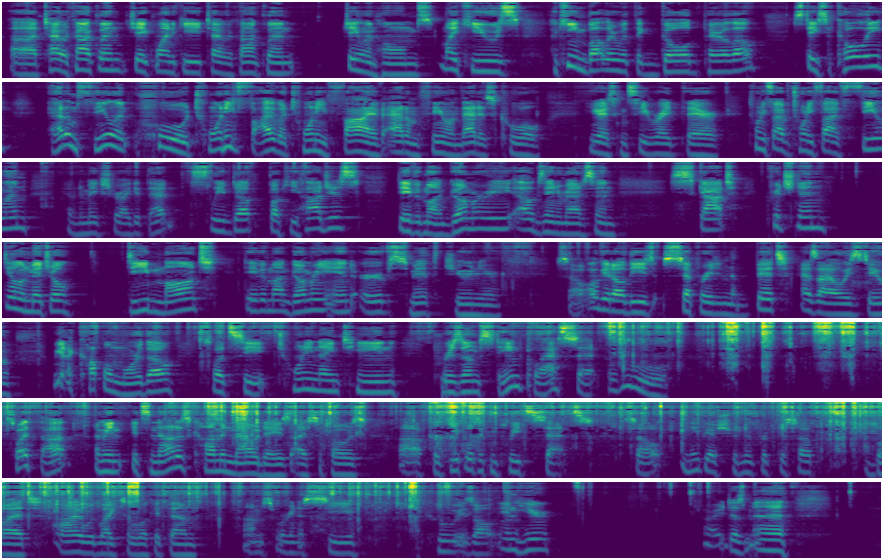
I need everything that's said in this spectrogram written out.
Uh, Tyler Conklin, Jake Wieneke, Tyler Conklin, Jalen Holmes, Mike Hughes, Hakeem Butler with the gold parallel, Stacy Coley, Adam Thielen, ooh, 25 of 25, Adam Thielen. That is cool. You guys can see right there. 25 of 25, Thielen. Have to make sure I get that sleeved up. Bucky Hodges, David Montgomery, Alexander Mattison, Scott Crichton, Dillon Mitchell, D. Mont, David Montgomery, and Irv Smith Jr. So I'll get all these separated in a bit, as I always do. We got a couple more, though. So let's see. 2019 Prism Stained Glass Set. Ooh. So I thought, I mean, it's not as common nowadays, I suppose, uh, for people to complete sets. So maybe I shouldn't have ripped this up, but I would like to look at them. Um, so we're going to see who is all in here. All right, doesn't, eh,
